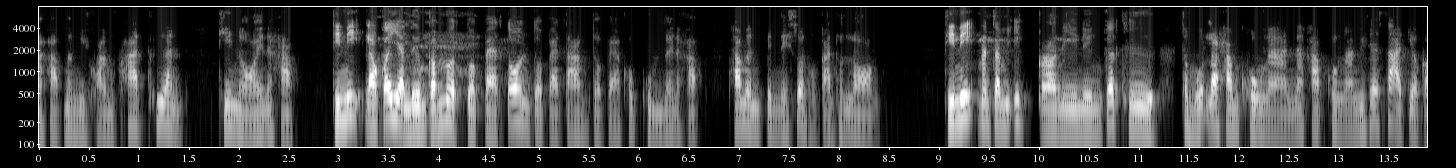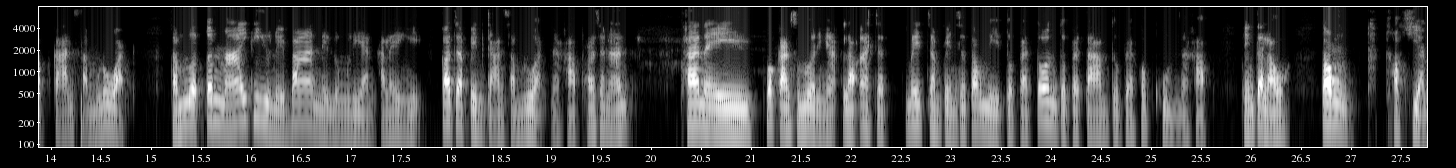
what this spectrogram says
นะครับ มันมีความคลาดเคลื่อนที่น้อยนะครับ ทีนี้เราก็อย่าลืมกำหนดตัวแปรต้น ตัวแปรตามตัวแปรควบคุมด้วยนะครับ ถ้ามันเป็นในส่วนของการทดลองทีนี้มันจะมีอีกกรณีหนึ่งก็คือ สมมุติเราทำโครงงานนะครับ โครงงานวิทยาศาสตร์เกี่ยวกับการสำรวจ สำรวจต้นไม้ที่อยู่ในบ้านในโรงเรียนอะไรอย่างนี้ ก็จะเป็นการสำรวจนะครับ เพราะฉะนั้นถ้าในพวกการสำรวจอย่างเงี้ย เราอาจจะไม่จำเป็นจะต้องมีตัวแปรต้น ตัวแปรตามตัวแปรควบคุมนะครับเพียงแต่เราต้องเขียน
